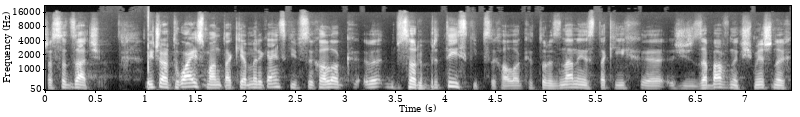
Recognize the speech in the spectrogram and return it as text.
Przesadzacie. Richard Weissman, taki amerykański psycholog, e, sorry, brytyjski psycholog, który znany jest z takich e, zabawnych, śmiesznych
